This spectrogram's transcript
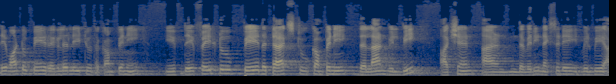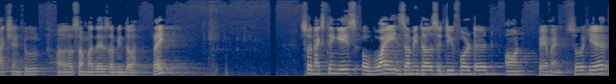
they want to pay regularly to the company. If they fail to pay the tax to company, the land will be auctioned and the very next day it will be auctioned to uh, some other zamindar, right? So next thing is uh, why zamindars defaulted on payment. So here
